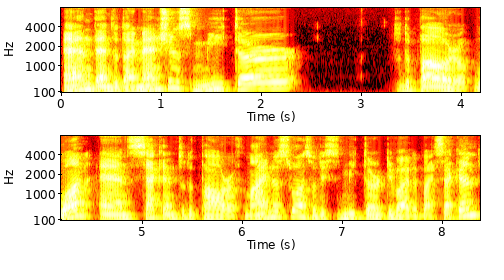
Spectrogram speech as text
And then the dimensions, meter to the power of 1 and second to the power of minus 1. So this is meter divided by second.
